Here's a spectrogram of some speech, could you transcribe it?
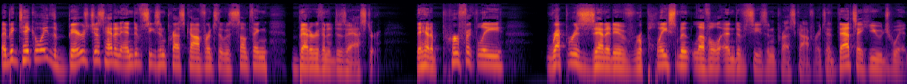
my big takeaway, the Bears just had an end of season press conference that was something better than a disaster. They had a perfectly representative replacement level end of season press conference and that's a huge win.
